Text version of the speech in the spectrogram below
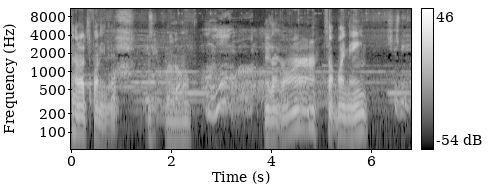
that's funny then. Easy, Rudolph. He's like, "Ah, it's not my name. Excuse me.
